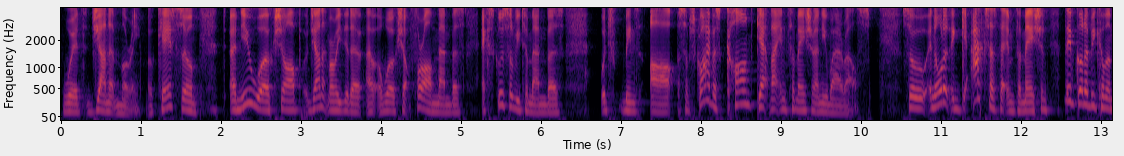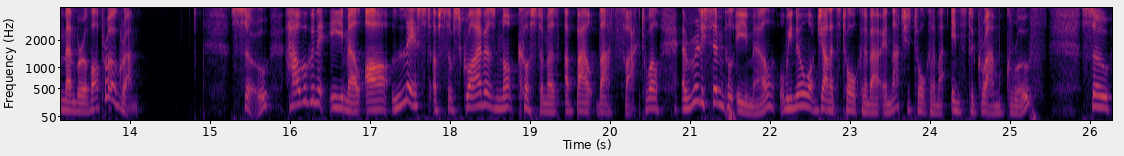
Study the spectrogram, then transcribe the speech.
with Janet Murray. Okay, so a new workshop. Janet Murray did a, a workshop for our members, exclusively to members, which means our subscribers can't get that information anywhere else. So, in order to access that information, they've got to become a member of our program. So, how we're going to email our list of subscribers, not customers, about that fact? Well, a really simple email. We know what Janet's talking about in that. She's talking about Instagram growth. So,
